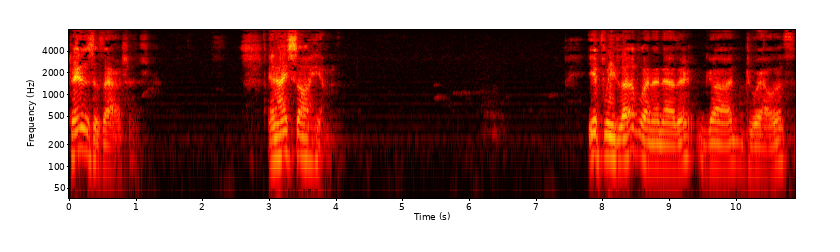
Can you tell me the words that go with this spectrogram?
Tens of thousands. And I saw him. If we love one another, God dwelleth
